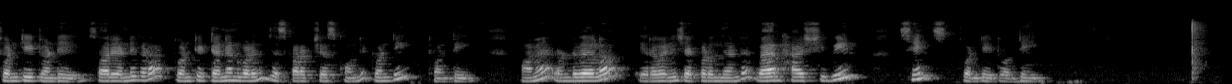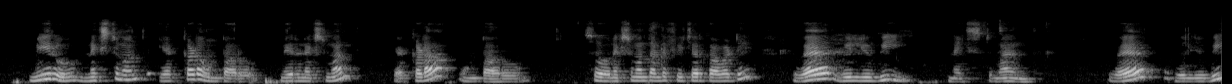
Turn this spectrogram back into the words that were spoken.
twenty twenty sorry అండి ఇక్కడ ట్వంటీ టెన్ అని పడింది. జస్ట్ కరెక్ట్ చేసుకోండి. ట్వంటీ ట్వంటీ ఆమె రెండు వేల ఇరవై నుంచి ఎక్కడుంది అంటే where has she been since twenty twenty మీరు నెక్స్ట్ మంత్ ఎక్కడ ఉంటారు? మీరు నెక్స్ట్ మంత్ ఎక్కడ ఉంటారు? సో నెక్స్ట్ మంత్ అంటే ఫ్యూచర్ కాబట్టి where will you be next month where will you be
